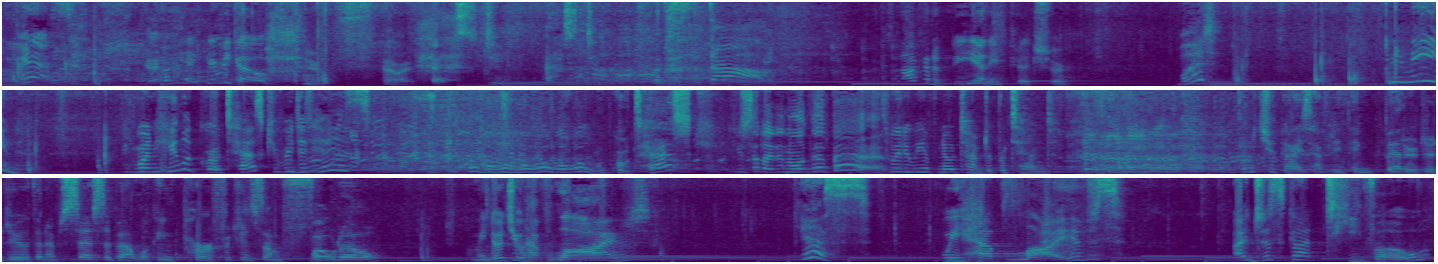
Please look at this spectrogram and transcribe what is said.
Yes. Okay, here we go. Here. All right. S T S T. Stop! There's not going to be any picture. What? What do you mean? When he looked grotesque, you redid his. Whoa, whoa, whoa, whoa, whoa, whoa, grotesque? You said I didn't look that bad. Sweetie, we have no time to pretend. Don't you guys have anything better to do than obsess about looking perfect in some photo? I mean, don't you have lives? Yes, we have lives. I just got TiVo.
